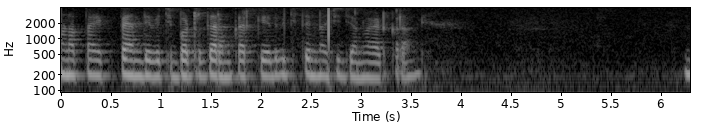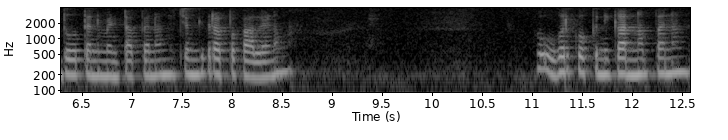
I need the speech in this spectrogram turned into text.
ਹੁਣ ਆਪਾਂ ਇੱਕ ਪੈਨ ਦੇ ਵਿੱਚ ਬਟਰ ਗਰਮ ਕਰਕੇ ਇਹਦੇ ਵਿੱਚ ਤਿੰਨੋਂ ਚੀਜ਼ਾਂ ਨੂੰ ਐਡ ਕਰਾਂਗੇ। ਦੋ ਤਿੰਨ ਮਿੰਟ ਆਪਾਂ ਇਹਨਾਂ ਨੂੰ ਚੰਗੀ ਤਰ੍ਹਾਂ ਪਕਾ ਲੈਣਾ ਵਾ। ਓਵਰ ਕੁੱਕ ਨਹੀਂ ਕਰਨਾ ਆਪਾਂ ਇਹਨਾਂ ਨੂੰ।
